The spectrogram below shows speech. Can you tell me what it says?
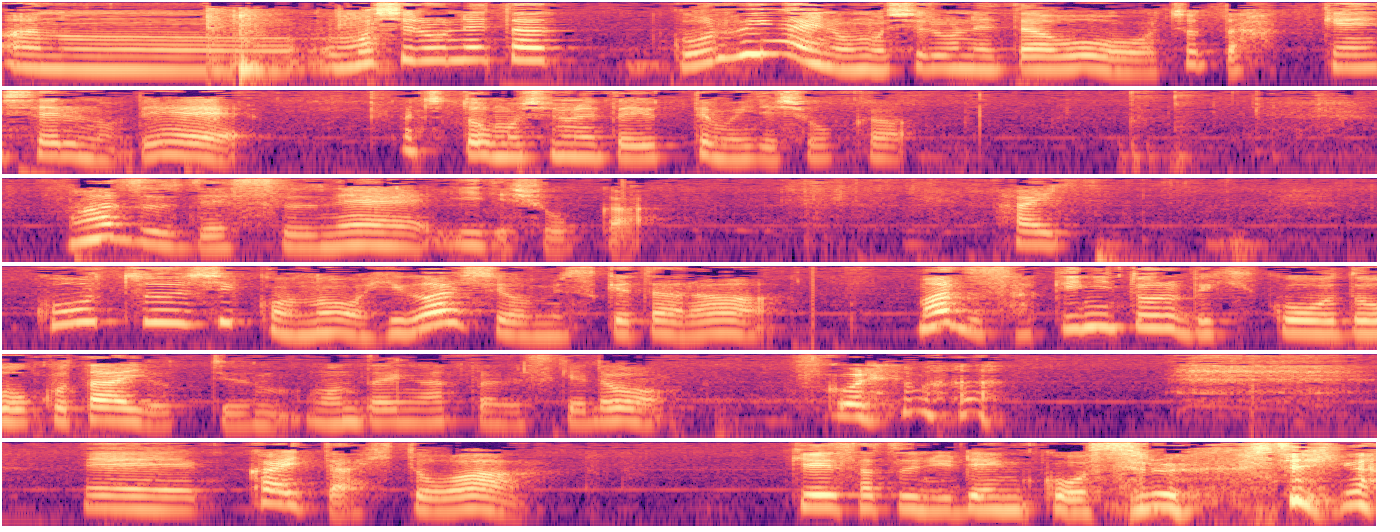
あのー、面白ネタ、ゴルフ以外の面白ネタをちょっと発見してるので、ちょっと面白ネタ言ってもいいでしょうか。まずですね、いいでしょうか。はい。交通事故の被害者を見つけたら、まず先に取るべき行動を答えよっていう問題があったんですけど、これは えー、書いた人は、警察に連行する違う。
